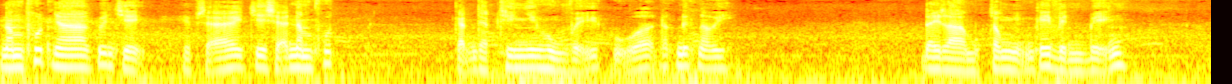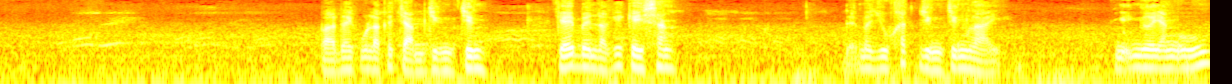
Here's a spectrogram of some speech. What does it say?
5 phút nha quý anh chị. Hiệp sẽ chia sẻ 5 phút cảnh đẹp thiên nhiên hùng vĩ của đất nước Na Uy đây là một trong những cái vịnh biển. Và đây cũng là cái trạm dừng chân. Kế bên là cái cây xăng. Để mà du khách dừng chân lại, nghỉ ngơi ăn uống.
